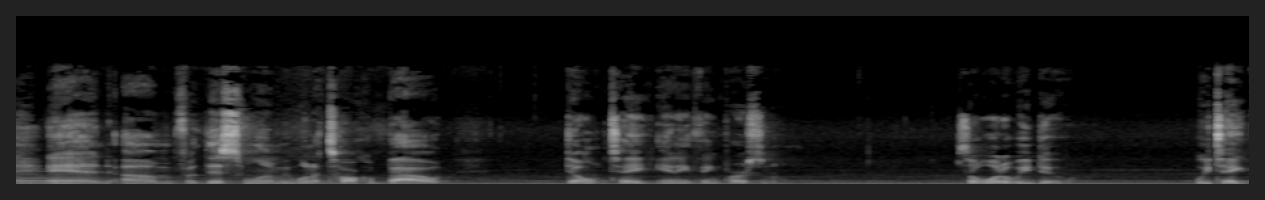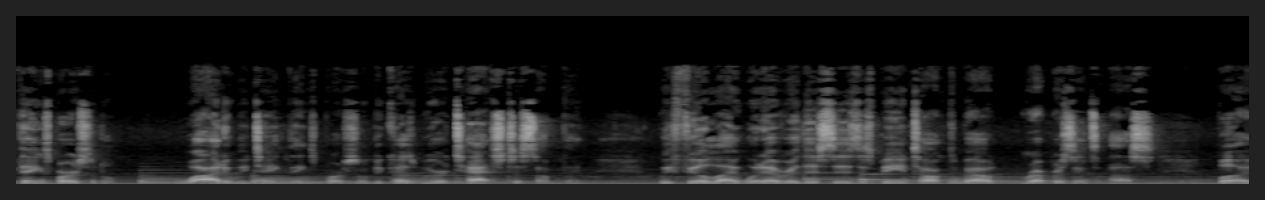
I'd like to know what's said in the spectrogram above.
And um, for this one, we want to talk about don't take anything personal. So, what do we do? We take things personal. Why do we take things personal? Because we're attached to something. We feel like whatever this is that's being talked about represents us. But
